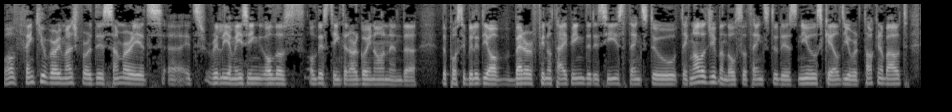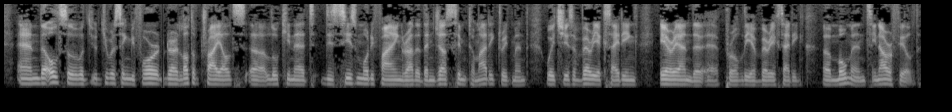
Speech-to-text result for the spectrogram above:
Well, thank you very much for this summary. It's uh, it's really amazing all those all these things that are going on and uh, the possibility of better phenotyping the disease thanks to technology, but also thanks to this new scales you were talking about. And also, what you, you were saying before, there are a lot of trials uh, looking at disease modifying rather than just symptomatic treatment, which is a very exciting area and uh, probably a very exciting uh, moment in our field.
